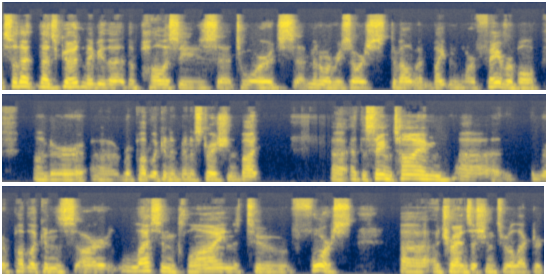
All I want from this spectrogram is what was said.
so that that's good. Maybe the the policies uh, towards uh, mineral resource development might be more favorable under uh, Republican administration, but uh, at the same time, uh, Republicans are less inclined to force uh, a transition to electric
